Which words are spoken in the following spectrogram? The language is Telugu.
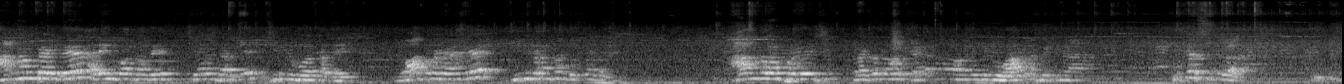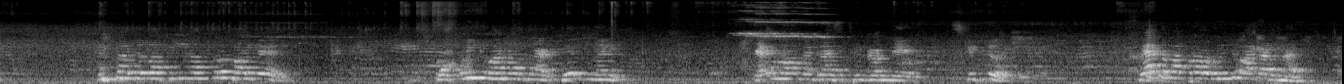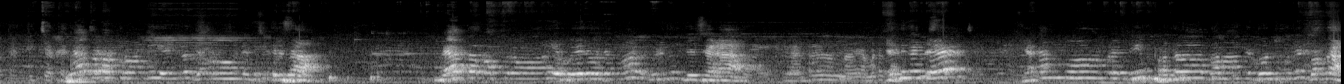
అన్నం పెడితే అరిగిపోతుంది చీర పెడితే చిరిగిపోతుంది లోపల పెడితే జీవితంతో గుర్తుంది ఆంధ్రప్రదేశ్ ప్రజలు జగన్మోహన్ రెడ్డికి వార్త పెట్టిన వికసితులు కృష్ణా జిల్లా పిల్లలందరూ బాగులేదు ఒక మాట్లాడుతున్నాడు పేరు నని జగన్మోహన్ రెడ్డి రాసిచ్చినటువంటి స్క్రిప్ట్. శ్వేతపత్రాల గురించి మాట్లాడుతున్నాడు మాట్లాడుతున్నారు శ్వేతపత్రం అంటే ఏంటో జగన్మోహన్ రెడ్డికి తెలుసా? శ్వేతపత్రం అని ఏదో జన్మ విడుదల చేశాడా? ఎందుకంటే జగన్మోహన్ రెడ్డి ప్రజల ధనాన్ని దోచుకునే దొంగ.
